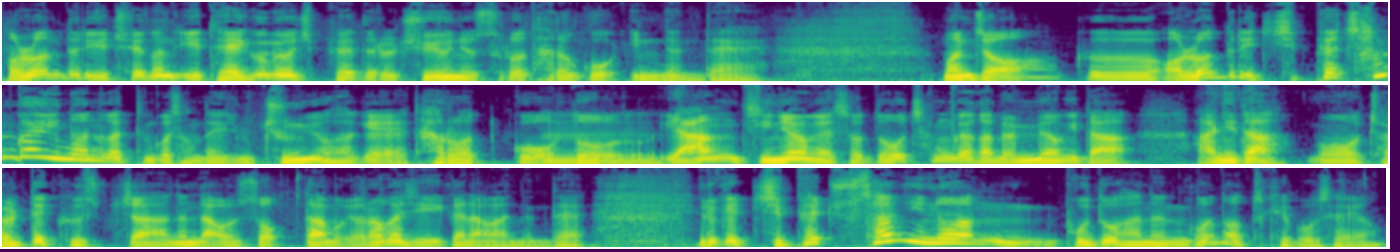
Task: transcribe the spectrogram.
언론들이 최근 이 대규모 집회들을 주요 뉴스로 다루고 있는데 먼저 그 언론들이 집회 참가 인원 같은 거 상당히 좀 중요하게 다뤘고 음. 또양 진영에서도 참가가 몇 명이다 아니다 뭐 절대 그 숫자는 나올 수 없다 뭐 여러 가지 얘기가 나왔는데 이렇게 집회 추산 인원 보도하는 건 어떻게 보세요?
